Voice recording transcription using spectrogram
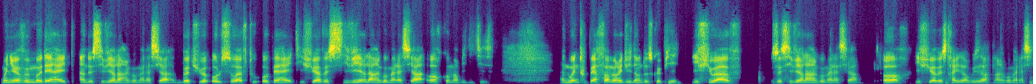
when you have a moderate and a severe laryngomalacia, but you also have to operate if you have a severe laryngomalacia or comorbidities. And when to perform a rigid endoscopy if you have the severe laryngomalacia or if you have a stridor without laryngomalacia.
